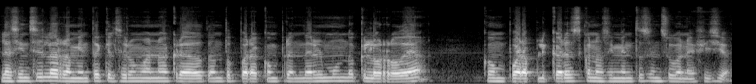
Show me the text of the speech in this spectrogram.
La ciencia es la herramienta que el ser humano ha creado tanto para comprender el mundo que lo rodea, como para aplicar esos conocimientos en su beneficio.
